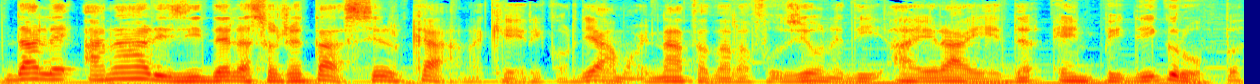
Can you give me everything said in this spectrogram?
Dalle analisi della società Circana, che ricordiamo è nata dalla fusione di IRAI ed NPD Group,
